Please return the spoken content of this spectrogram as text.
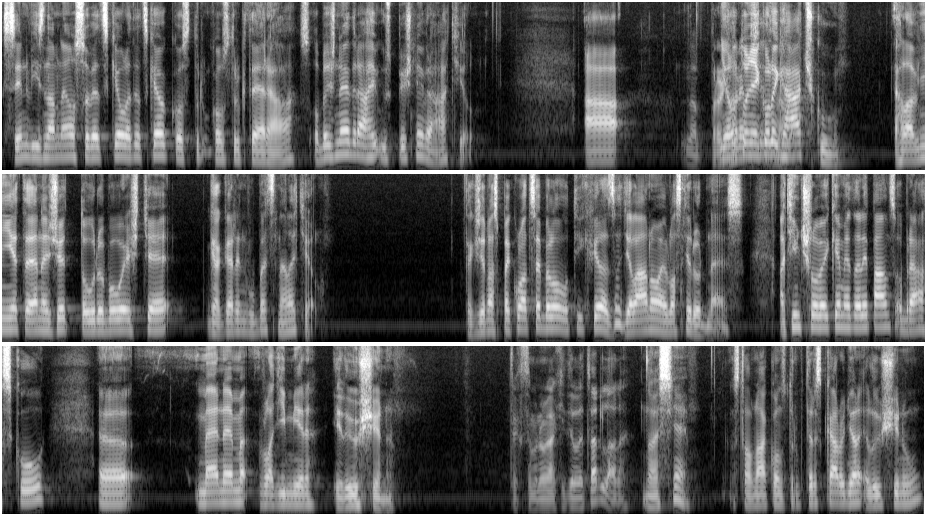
syn významného sovětského leteckého konstru- konstruktéra, z oběžné dráhy úspěšně vrátil. A No, proč mělo to několik háčků. Hlavní je ten, že tou dobou ještě Gagarin vůbec neletěl. Takže na spekulace bylo od té chvíle zaděláno a je vlastně dodnes. A tím člověkem je tady pán z obrázku eh, jménem Vladimír Ilyushin. Tak se jmenují nějaký ty letadla, ne? No jasně, slavná konstruktorská rodina Ilyushinů.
